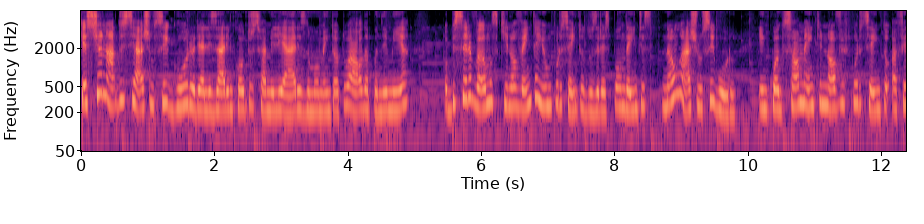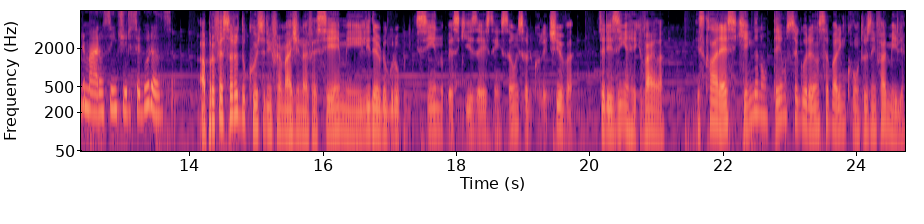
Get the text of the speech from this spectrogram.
Questionados se acham seguro realizar encontros familiares no momento atual da pandemia, observamos que 91% dos respondentes não acham seguro, enquanto somente 9% afirmaram sentir segurança. A professora do curso de enfermagem no FSM e líder do grupo de ensino, pesquisa, extensão e saúde coletiva, Terezinha Rickweiler, esclarece que ainda não temos segurança para encontros em família.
